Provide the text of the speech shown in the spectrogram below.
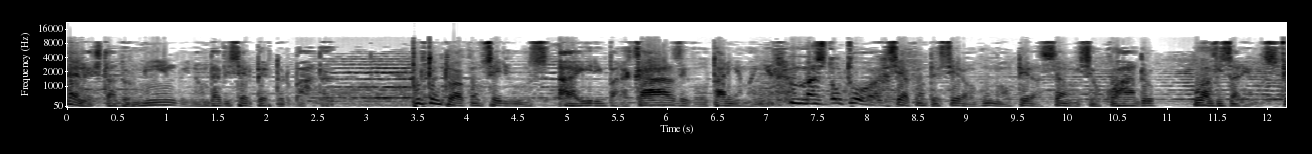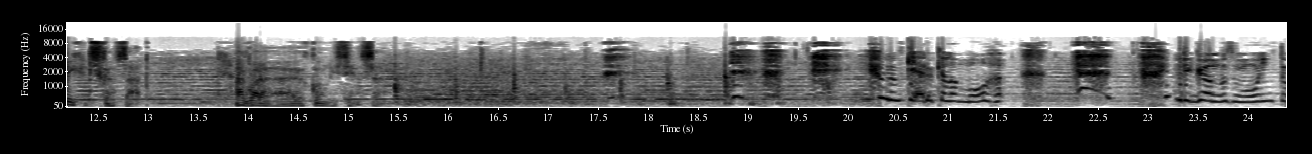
Ela está dormindo e não deve ser perturbada. Portanto, aconselho-os a irem para casa e voltarem amanhã. Mas, doutor. Se acontecer alguma alteração em seu quadro, o avisaremos. Fique descansado. Agora, com licença. Quero que ela morra. Brigamos muito.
